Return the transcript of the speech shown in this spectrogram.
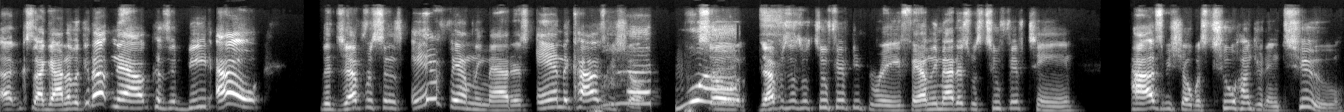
uh, because I gotta look it up now because it beat out the Jeffersons and Family Matters and the Cosby Show. What? What? So Jefferson's was 253, Family Matters was 215, Cosby Show was 202,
